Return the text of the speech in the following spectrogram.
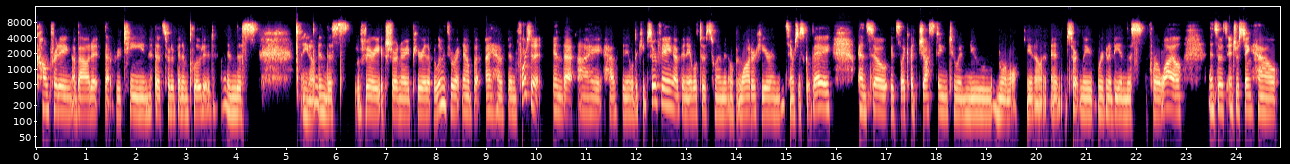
comforting about it that routine that's sort of been imploded in this you know in this very extraordinary period that we're living through right now. But i have been fortunate in that I have been able to keep surfing. I've been able to swim in open water here in San Francisco Bay. And so it's like adjusting to a new normal, you know, and, and certainly we're going to be in this for a while. And so it's interesting how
